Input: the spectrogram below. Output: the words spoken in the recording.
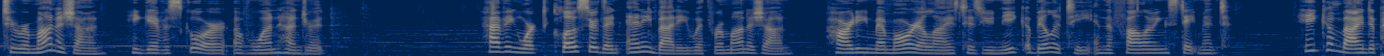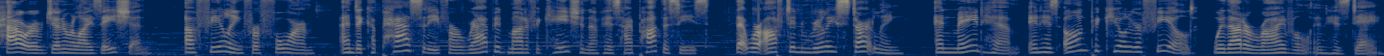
To Ramanujan, he gave a score of 100. Having worked closer than anybody with Ramanujan, Hardy memorialized his unique ability in the following statement. He combined a power of generalization, a feeling for form, and a capacity for rapid modification of his hypotheses that were often really startling and made him, in his own peculiar field, without a rival in his day.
